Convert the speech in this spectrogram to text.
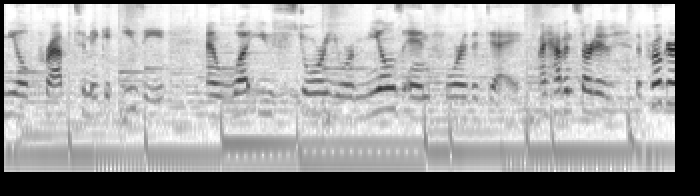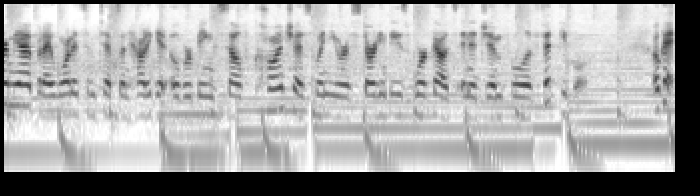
meal prep to make it easy and what you store your meals in for the day. I haven't started the program yet, but I wanted some tips on how to get over being self-conscious when you are starting these workouts in a gym full of fit people. Okay,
